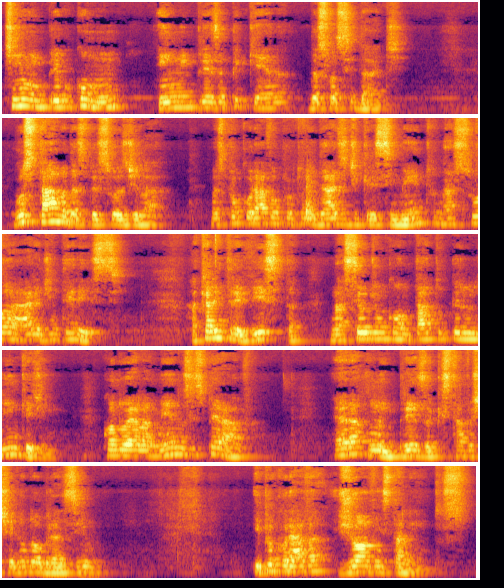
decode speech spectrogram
Tinha um emprego comum em uma empresa pequena da sua cidade. Gostava das pessoas de lá, mas procurava oportunidades de crescimento na sua área de interesse. Aquela entrevista nasceu de um contato pelo LinkedIn, quando ela menos esperava. Era uma empresa que estava chegando ao Brasil e procurava jovens talentos.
